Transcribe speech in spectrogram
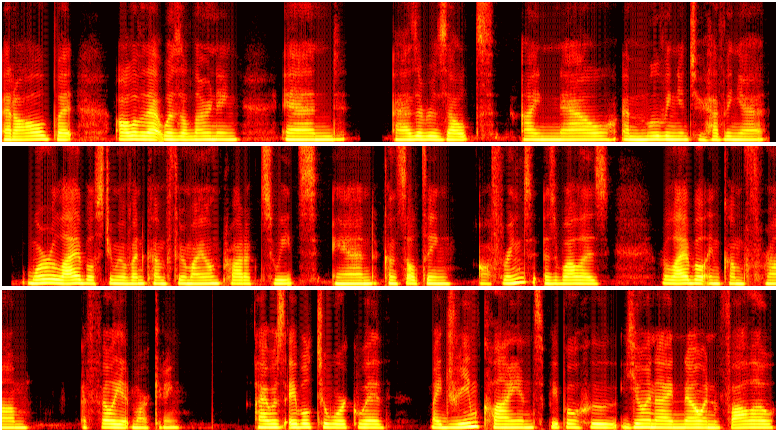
at all, but all of that was a learning. And as a result, I now am moving into having a more reliable stream of income through my own product suites and consulting offerings, as well as reliable income from affiliate marketing. I was able to work with my dream clients, people who you and I know and follow,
